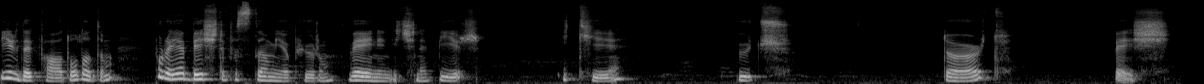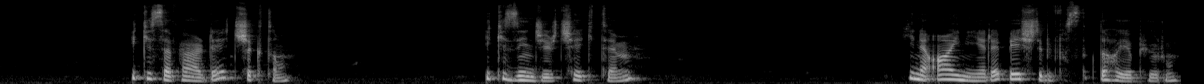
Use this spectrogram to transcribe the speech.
bir defa doladım. Buraya beşli fıstığımı yapıyorum. V'nin içine 1 2 3 4 5 2 seferde çıktım. 2 zincir çektim. Yine aynı yere beşli bir fıstık daha yapıyorum.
